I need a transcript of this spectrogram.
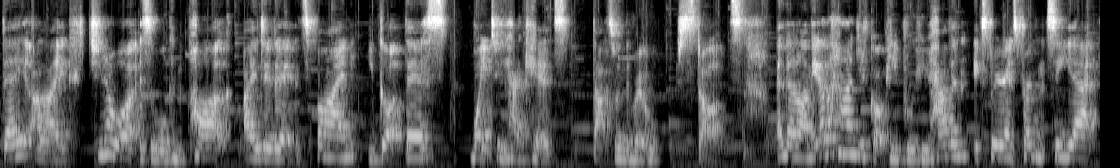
they are like, do you know what? It's a walk in the park. I did it. It's fine. You got this. Wait till you had kids that's when the real starts. And then on the other hand, you've got people who haven't experienced pregnancy yet,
